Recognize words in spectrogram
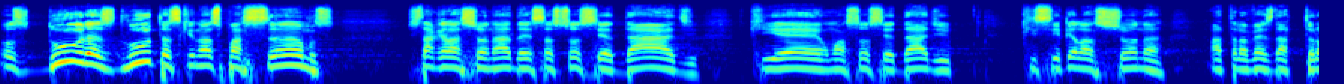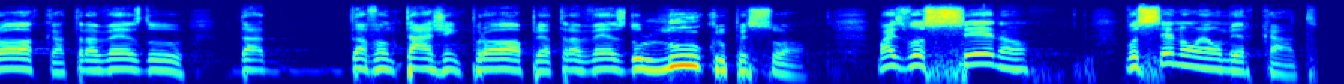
as duras lutas que nós passamos, está relacionada a essa sociedade que é uma sociedade que se relaciona através da troca, através do, da, da vantagem própria, através do lucro pessoal. Mas você não, você não é o mercado.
